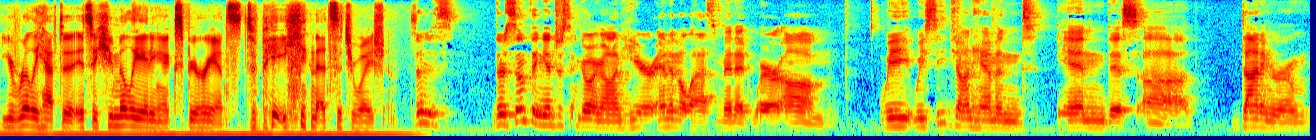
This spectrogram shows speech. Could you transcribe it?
you really have to it's a humiliating experience to be in that situation. There's There's something interesting going on here and in the last minute where um, we we see John Hammond in this uh, dining room,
